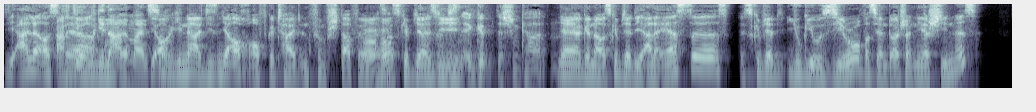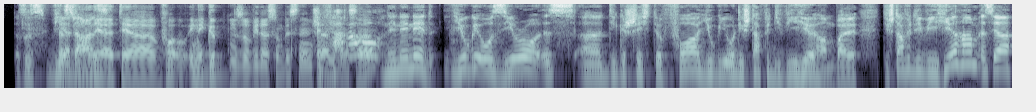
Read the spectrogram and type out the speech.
die alle aus Ach, der... die Originale meinst Die du? Original, die sind ja auch aufgeteilt in fünf Staffeln. Mhm. Also es gibt ja Also die... diesen ägyptischen Karten. Ja, ja, genau. Es gibt ja die allererste, es gibt ja Yu-Gi-Oh! Zero, was ja in Deutschland nie erschienen ist. Das ist wie das er war der, der in Ägypten, so wie das so ein bisschen entstanden ist, ne? Nee, nee, nee. Yu-Gi-Oh! Zero ist äh, die Geschichte vor Yu-Gi-Oh! die Staffel, die wir hier haben. Weil die Staffel, die wir hier haben, ist ja,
